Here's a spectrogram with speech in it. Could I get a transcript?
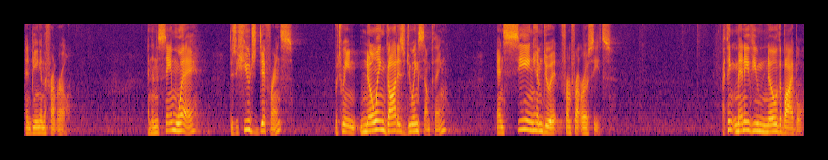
and being in the front row. And in the same way, there's a huge difference between knowing God is doing something and seeing Him do it from front row seats. I think many of you know the Bible,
